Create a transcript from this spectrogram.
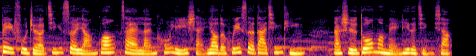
背负着金色阳光在蓝空里闪耀的灰色大蜻蜓，那是多么美丽的景象！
